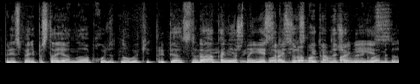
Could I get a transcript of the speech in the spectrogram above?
в принципе, они постоянно обходят новые какие-то препятствия. Да, и, как конечно, бы, есть работают, российские компании, рекламе, есть... да?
